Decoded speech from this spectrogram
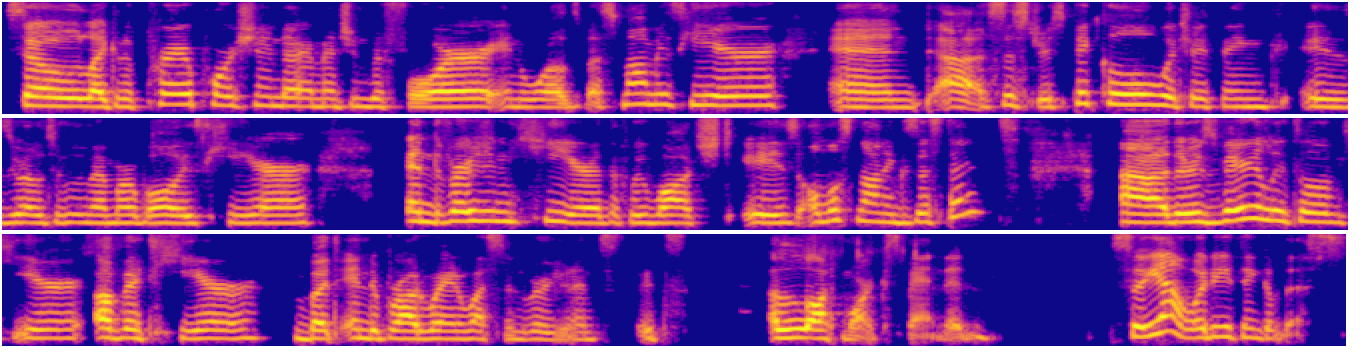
So like the prayer portion that I mentioned before in World's Best Mom is here, and uh, Sister's Pickle, which I think is relatively memorable, is here. And the version here that we watched is almost non-existent. Uh, there's very little of here of it here, but in the Broadway and West End version, it's it's a lot more expanded. So yeah, what do you think of this?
